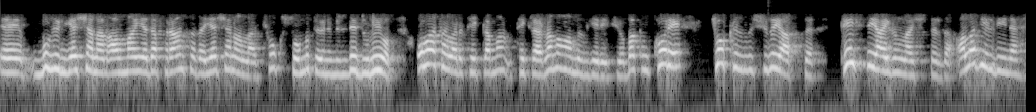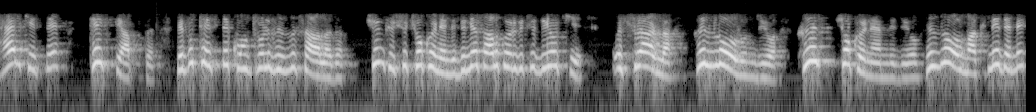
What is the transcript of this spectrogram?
e, bugün yaşanan Almanya'da, Fransa'da yaşananlar çok somut önümüzde duruyor. O hataları tekrarlama, tekrarlamamamız gerekiyor. Bakın Kore çok hızlı şunu yaptı. Testi yaygınlaştırdı. Alabildiğine herkese test yaptı. Ve bu testte kontrolü hızlı sağladı. Çünkü şu çok önemli. Dünya Sağlık Örgütü diyor ki ısrarla hızlı olun diyor. Hız çok önemli diyor. Hızlı olmak ne demek?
